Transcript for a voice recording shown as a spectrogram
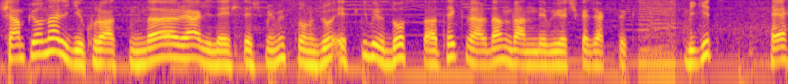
Şampiyonlar Ligi kurasında Real ile eşleşmemiz sonucu eski bir dostla tekrardan randevuya çıkacaktık. Bir git. He,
